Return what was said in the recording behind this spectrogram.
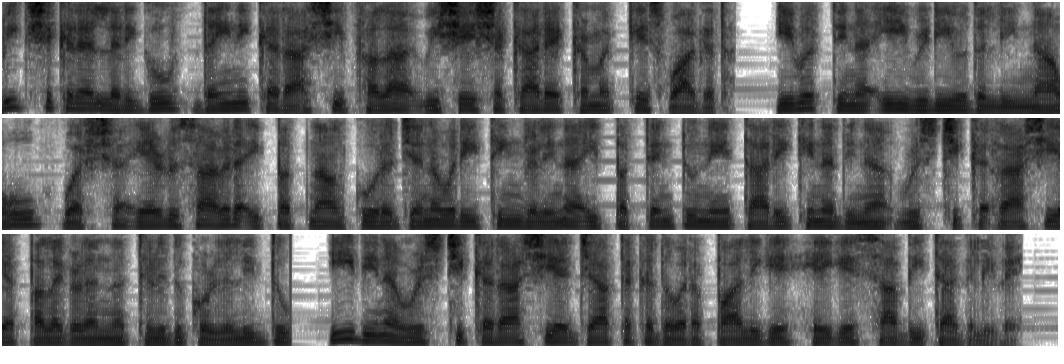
ವೀಕ್ಷಕರೆಲ್ಲರಿಗೂ ದೈನಿಕ ರಾಶಿ ಫಲ ವಿಶೇಷ ಕಾರ್ಯಕ್ರಮಕ್ಕೆ ಸ್ವಾಗತ. ಇವತ್ತಿನ ಈ ವಿಡಿಯೋದಲ್ಲಿ ನಾವು ವರ್ಷ ಎರಡು ಸಾವಿರ ಇಪ್ಪತ್ನಾಲ್ಕರ ಜನವರಿ ತಿಂಗಳಿನ ಇಪ್ಪತ್ತೆಂಟನೇ ತಾರೀಕಿನ ದಿನ ವೃಶ್ಚಿಕ ರಾಶಿಯ ಫಲಗಳನ್ನು ತಿಳಿದುಕೊಳ್ಳಲಿದ್ದು, ಈ ದಿನ ವೃಶ್ಚಿಕ ರಾಶಿಯ ಜಾತಕದವರ ಪಾಲಿಗೆ ಹೇಗೆ ಸಾಬೀತಾಗಲಿವೆ?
